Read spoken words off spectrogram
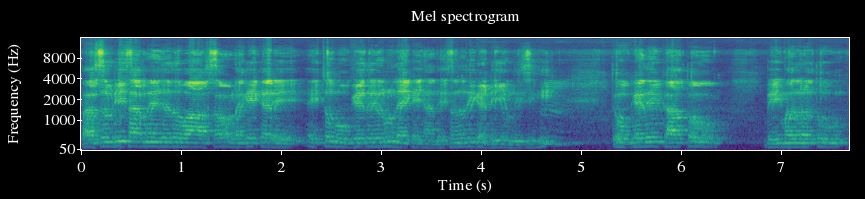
ਪਰ ਸੋਢੀ ਸਰ ਨੇ ਜਦੋਂ ਵਾਪਸ ਆਉਣ ਲੱਗੇ ਘਰੇ ਇੱਥੋਂ ਮੋਗੇ ਤੇ ਉਹਨੂੰ ਲੈ ਕੇ ਜਾਂਦੇ ਸੀ ਉਹਨਾਂ ਦੀ ਗੱਡੀ ਹੁੰਦੀ ਸੀਗੀ। ਤੇ ਉਹ ਕਹਿੰਦੇ ਕੱਲ ਤੋਂ ਵੀ ਮਤਲਬ ਤੂੰ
